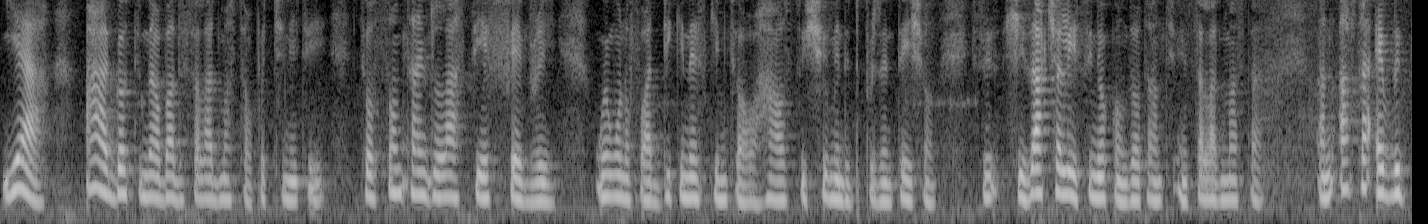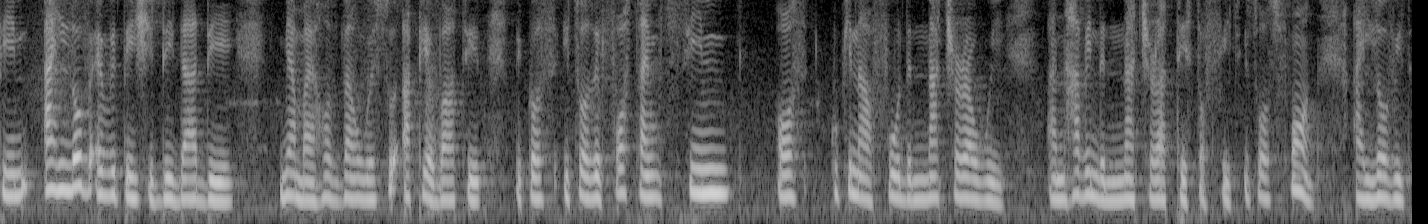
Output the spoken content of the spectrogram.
Yeah, I got to know about the Saladmaster opportunity. It was sometimes last year, February, when one of our deaconess came to our house to show me the presentation. She's actually a senior consultant in Saladmaster. And after everything, I love everything she did that day. Me and my husband were so happy about it because it was the first time seeing us cooking our food the natural way and having the natural taste of it. It was fun. I love it.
